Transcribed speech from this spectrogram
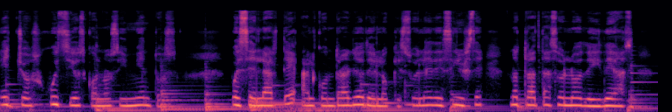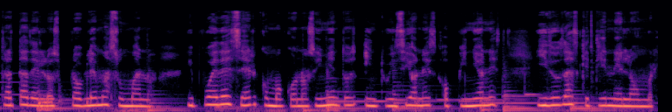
hechos, juicios, conocimientos, pues el arte, al contrario de lo que suele decirse, no trata solo de ideas, trata de los problemas humanos y puede ser como conocimientos, intuiciones, opiniones y dudas que tiene el hombre.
